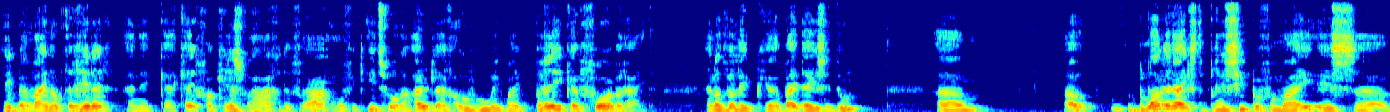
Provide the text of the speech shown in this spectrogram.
ik ben Wijnand de Ridder en ik eh, kreeg van Chris Verhagen de vraag of ik iets wilde uitleggen over hoe ik mijn preken voorbereid. En dat wil ik eh, bij deze doen. Ehm, nou, het belangrijkste principe voor mij is ehm,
